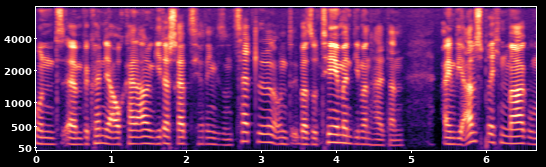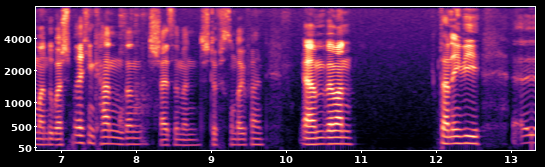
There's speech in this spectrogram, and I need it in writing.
und ähm, wir können ja auch, keine Ahnung, jeder schreibt sich halt irgendwie so einen Zettel und über so Themen, die man halt dann irgendwie ansprechen mag, wo man drüber sprechen kann und dann, scheiße, mein Stift ist runtergefallen, ähm, wenn man dann irgendwie äh,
